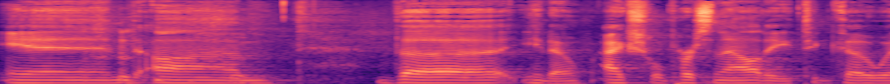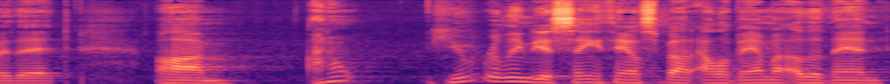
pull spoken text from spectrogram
and. Um, the you know actual personality to go with it. Um, I don't. You don't really need to say anything else about Alabama other than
